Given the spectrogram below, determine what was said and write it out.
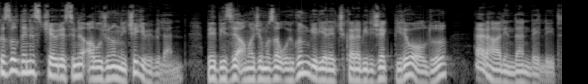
Kızıldeniz çevresini avucunun içi gibi bilen ve bizi amacımıza uygun bir yere çıkarabilecek biri olduğu her halinden belliydi.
